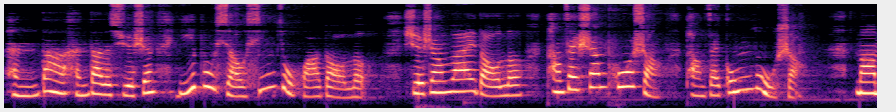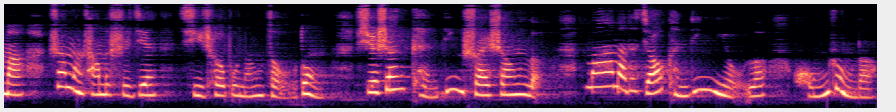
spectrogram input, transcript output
很大很大的雪山，一不小心就滑倒了，雪山歪倒了，躺在山坡上，躺在公路上。妈妈，这么长的时间，汽车不能走动，雪山肯定摔伤了，妈妈的脚肯定扭了，红肿了。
